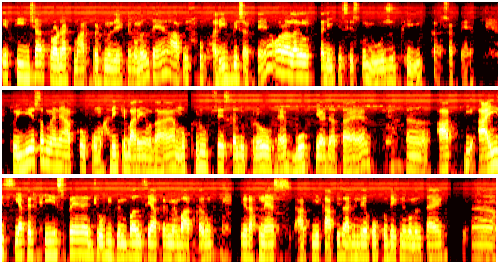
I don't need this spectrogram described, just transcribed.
ये तीन चार प्रोडक्ट मार्केट में देखने को मिलते हैं। आप इसको ख़रीद भी सकते हैं और अलग अलग तरीके से इसको यूज़ भी कर सकते हैं। तो ये सब मैंने आपको कुम्हारी के बारे में बताया। मुख्य रूप से इसका जो प्रयोग है, वो किया जाता है आपकी आइज़ या फिर फेस पे जो भी पिंपल्स या फिर मैं बात करूँ रफनेस आती है काफ़ी सारे लोगों को देखने को मिलता है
